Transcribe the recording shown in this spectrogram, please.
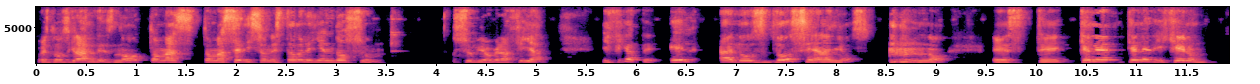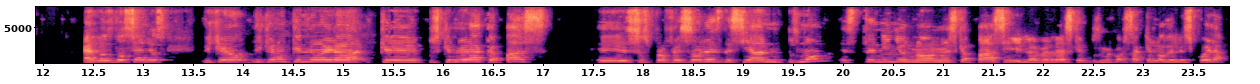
pues los grandes, ¿no? Tomás, Tomás Edison, estaba leyendo su, su biografía y fíjate, él a los 12 años, ¿no? Este, ¿qué le, qué le dijeron? A los 12 años dijeron, que no era, que, pues que no era capaz. Eh, sus profesores decían, pues no, este niño no, no es capaz y la verdad es que pues mejor sáquenlo de la escuela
